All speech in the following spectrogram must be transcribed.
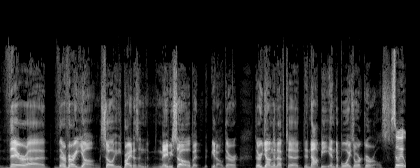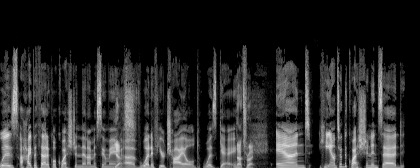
they're uh, they're very young, so he probably doesn't. Maybe so, but you know, they're they're young enough to, to not be into boys or girls. so it was a hypothetical question then I'm assuming Yes. of what if your child was gay? That's right. And he answered the question and said,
